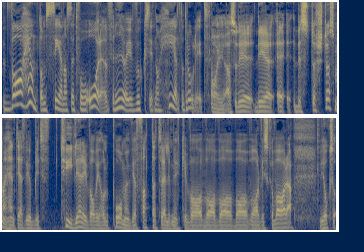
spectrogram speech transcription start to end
Vad har hänt de senaste två åren? För ni har ju vuxit något helt otroligt. Oj, alltså det, det, det största som har hänt är att vi har blivit tydligare i vad vi håller på med. Vi har fattat väldigt mycket var, var, var, var, var vi ska vara. Vi har också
